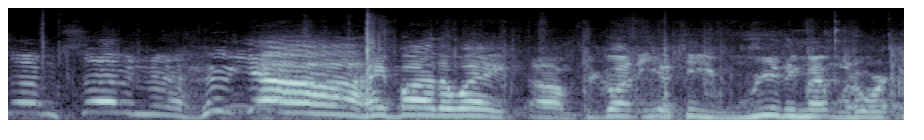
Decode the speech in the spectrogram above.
Seven seven, uh, hoo-yah! Hey, by the way, um, if you're going to EOT, you really might want to work on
